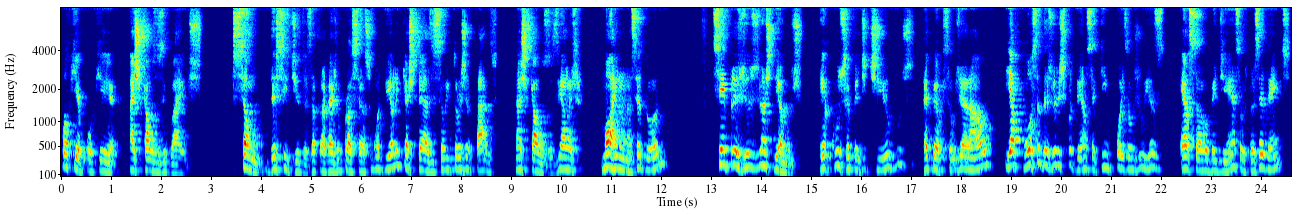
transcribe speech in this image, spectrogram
Por quê? Porque as causas iguais são decididas através de um processo modelo em que as teses são introjetadas nas causas e elas morrem no nascedouro. Sem prejuízo, nós temos recursos repetitivos, repercussão geral e a força da jurisprudência que impôs ao juízo essa obediência aos precedentes,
